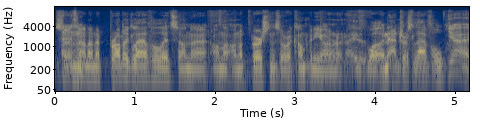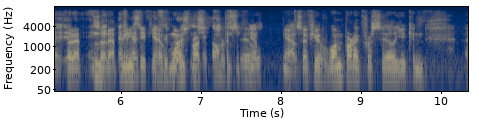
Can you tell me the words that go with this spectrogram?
So it's not on a product level; it's on a on a, on a person's or a company or well, an address level. Yeah, So that, so that means ev- if you have one person is a product for company, sale, yeah. So if you have one product for sale, you can uh,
